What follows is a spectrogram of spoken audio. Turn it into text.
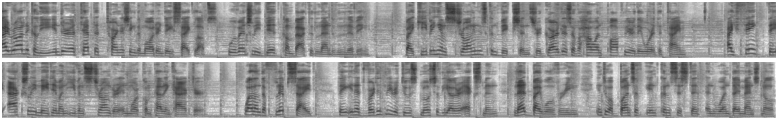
Ironically, in their attempt at tarnishing the modern day Cyclops, who eventually did come back to the land of the living, by keeping him strong in his convictions regardless of how unpopular they were at the time, I think they actually made him an even stronger and more compelling character. While on the flip side, they inadvertently reduced most of the other X Men, led by Wolverine, into a bunch of inconsistent and one dimensional,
